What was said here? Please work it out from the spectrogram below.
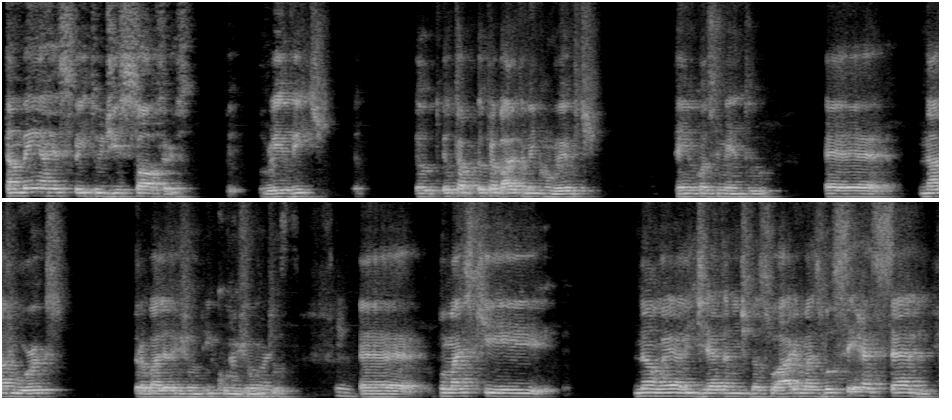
também a respeito de softwares, Revit, eu, eu, eu trabalho também com Revit, tenho conhecimento é, Naviworks, trabalha junto, em conjunto. É, por mais que não é ali diretamente da sua área, mas você recebe,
